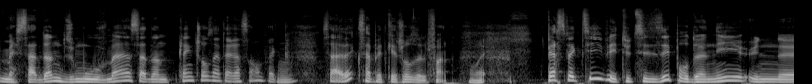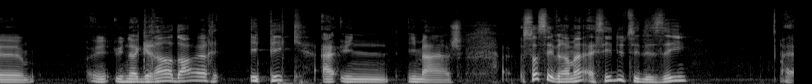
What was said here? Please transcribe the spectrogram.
mais ça donne du mouvement, ça donne plein de choses intéressantes. Fait que ça avec, ça peut être quelque chose de le fun. Ouais. Perspective est utilisée pour donner une, euh, une- grandeur épique à une image. Ça, c'est vraiment essayer d'utiliser euh,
